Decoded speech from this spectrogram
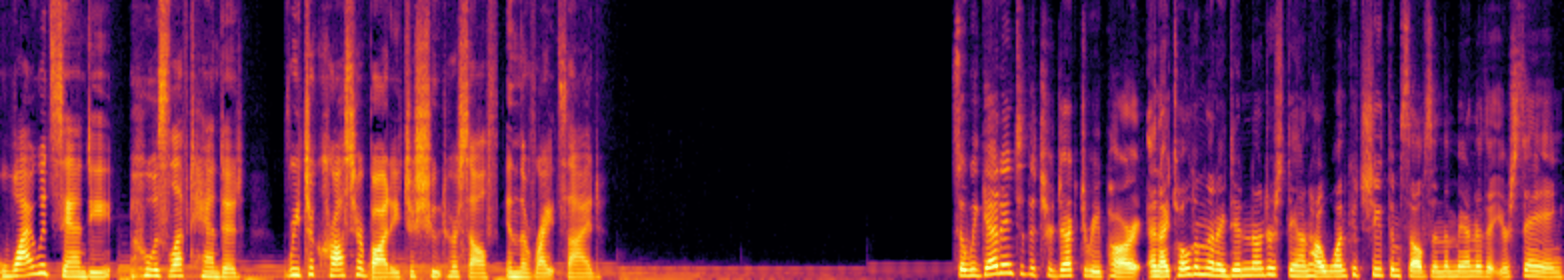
Why would Sandy, who was left handed, reach across her body to shoot herself in the right side? So we get into the trajectory part, and I told him that I didn't understand how one could shoot themselves in the manner that you're saying,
